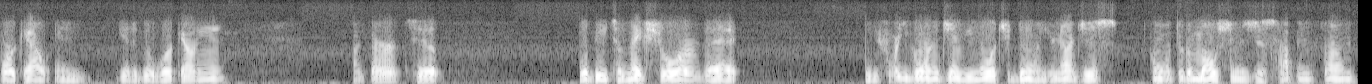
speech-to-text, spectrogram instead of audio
work out and get a good workout in. My third tip would be to make sure that before you go in the gym, you know what you're doing. You're not just going through the motions, just hopping from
